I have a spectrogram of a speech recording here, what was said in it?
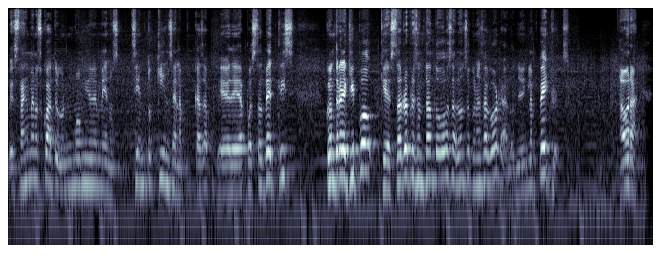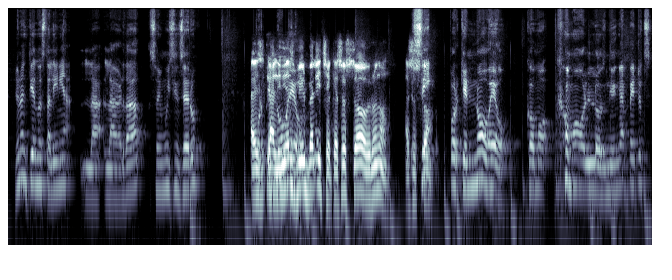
están en menos 4 con un momio de menos 115 en la casa de apuestas Betcris contra el equipo que está representando vos, Alonso, con esa gorra, los New England Patriots. Ahora, yo no entiendo esta línea, la, la verdad, soy muy sincero. Es, la no línea veo. es Bill Belichick, eso es todo, Bruno. Eso es sí, todo. porque no veo cómo, cómo los New England Patriots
